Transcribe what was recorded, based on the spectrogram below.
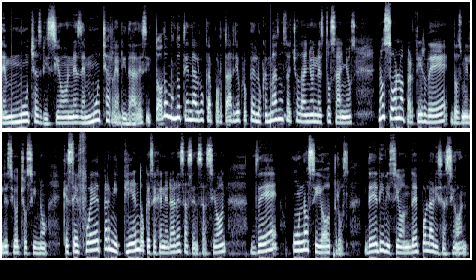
de muchas visiones, de muchas realidades y todo el mundo tiene algo que aportar. Yo creo que lo que más nos ha hecho daño en estos años, no solo a partir de 2018, sino que se fue permitiendo que se generara esa sensación de unos y otros, de división, de polarización.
